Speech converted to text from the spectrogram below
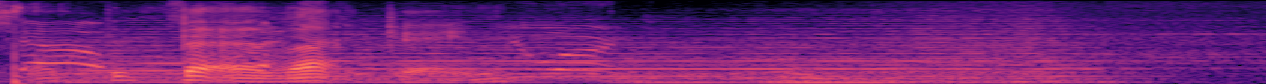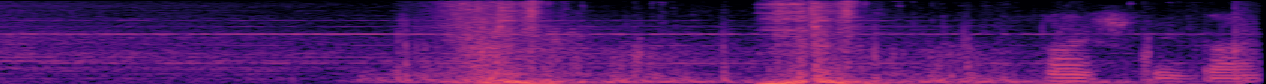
Some so a bit better that game. You earned it. Nicely done.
